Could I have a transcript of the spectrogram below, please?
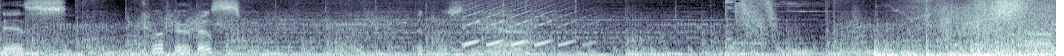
This could hurt us. That was the uh, um,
